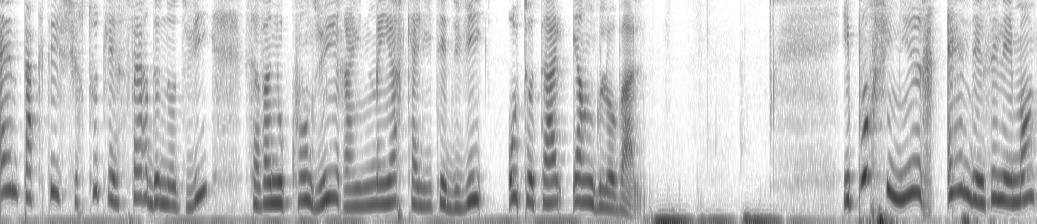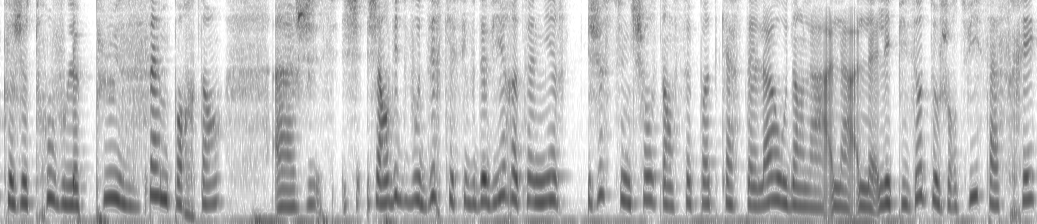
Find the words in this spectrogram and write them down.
impacter sur toutes les sphères de notre vie, ça va nous conduire à une meilleure qualité de vie total et en global. Et pour finir, un des éléments que je trouve le plus important, euh, j'ai envie de vous dire que si vous deviez retenir juste une chose dans ce podcast-là ou dans l'épisode d'aujourd'hui, ça serait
